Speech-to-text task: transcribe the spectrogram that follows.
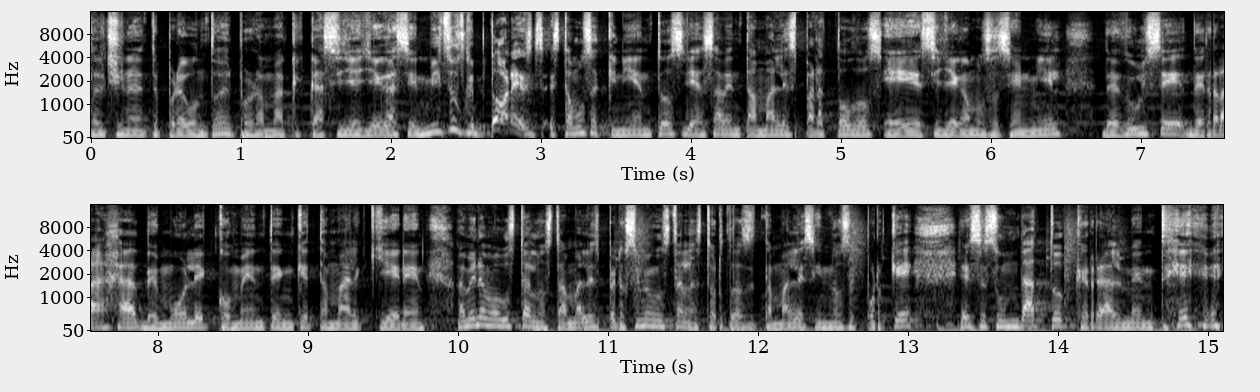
Al China Te Pregunto, el programa que casi ya llega a 100 mil suscriptores. Estamos a 500, ya saben, tamales para todos. Eh, si llegamos a 100 mil, de dulce, de raja, de mole, comenten qué tamal quieren. A mí no me gustan los tamales, pero sí me gustan las tortas de tamales y no sé por qué. Ese es un dato que realmente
